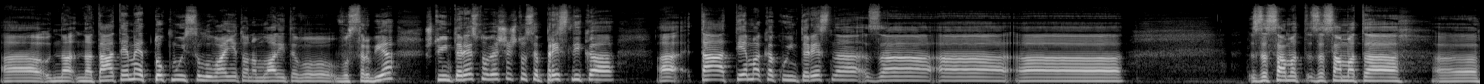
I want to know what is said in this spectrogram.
а, на, на таа тема е токму иселувањето на младите во, во Србија, што интересно беше што се преслика а, таа тема како интересна за а, а, за самата за самата а,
